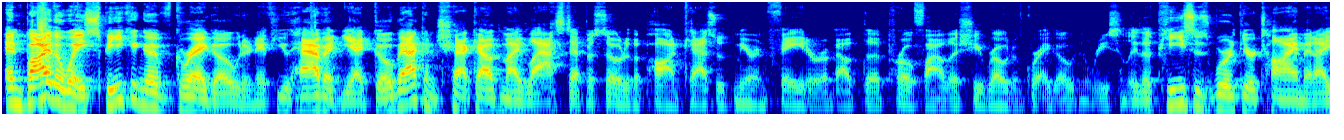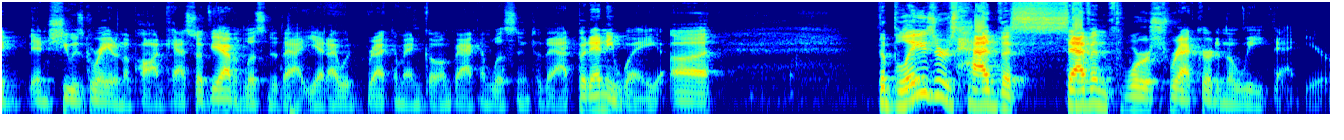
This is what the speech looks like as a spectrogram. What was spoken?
and by the way, speaking of Greg Oden, if you haven't yet, go back and check out my last episode of the podcast with Mirin Fader about the profile that she wrote of Greg Oden recently. The piece is worth your time, and I and she was great on the podcast. So if you haven't listened to that yet, I would recommend going back and listening to that. But anyway, uh, the Blazers had the seventh worst record in the league that year.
